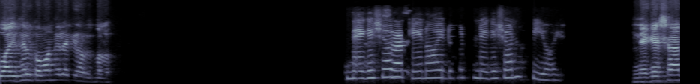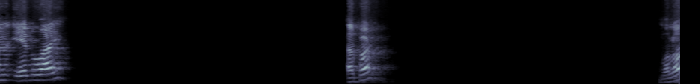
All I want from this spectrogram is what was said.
ওয়াই ভেল কমন নিলে কি হবে বলো? Negation Y dot negation P Y negation N Y তারপর? বলো।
